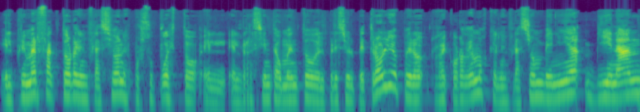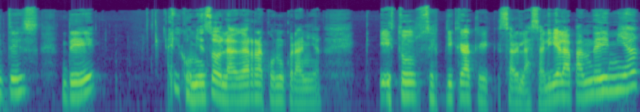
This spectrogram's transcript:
el primer factor de inflación es, por supuesto, el el, reciente aumento del precio del petróleo, pero recordemos que la inflación venía bien antes de el comienzo de la guerra con Ucrania. Esto se explica que la salida de la pandemia,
